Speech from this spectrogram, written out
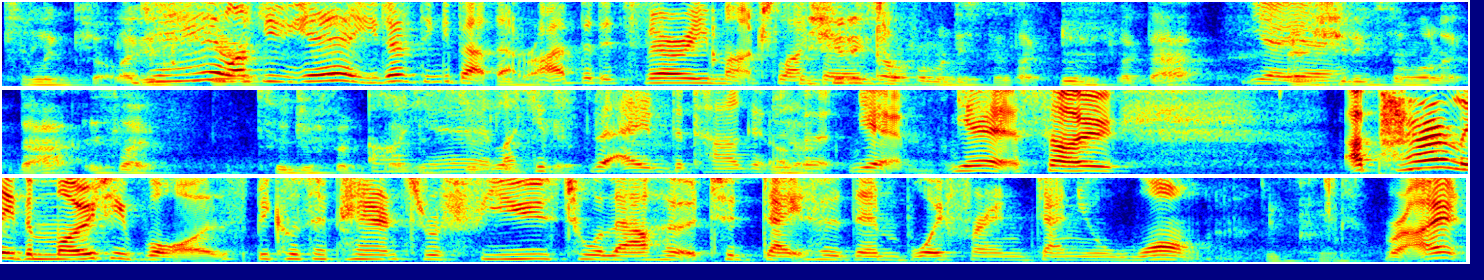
killing shot. Like yeah, like you, yeah, you don't think about that, right? But it's very much like a, shooting someone from a distance, like like that, yeah, and yeah. shooting someone like that, it's like two different. Oh like, yeah, it's just like it's the aim, the target of it. Yeah, yeah. So apparently, the motive was because her parents refused to allow her to date her then boyfriend Daniel Wong. Okay. right?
